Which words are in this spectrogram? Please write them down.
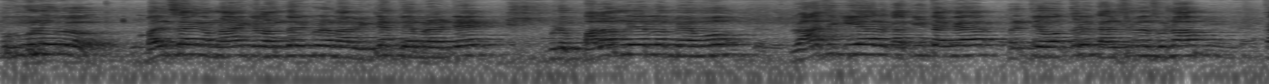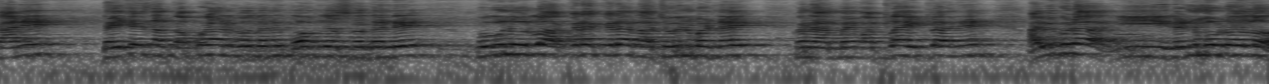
పుంగునూరు బలిసంఘం నాయకులందరికీ కూడా నా విజ్ఞప్తి ఏమిటంటే ఇప్పుడు పలంనేరులో మేము రాజకీయాలకు అతీతంగా ప్రతి ఒక్కరూ కలిసిమెలిసి ఉన్నాం. కానీ దయచేసి నన్ను తప్పుగా అనుకోవద్దని కోపం చేసుకోవద్దండి పుంగనూరులో అక్కడక్కడ నా చెవిని పడినాయి. కొన్ని మేము అట్లా ఇట్లా అని. అవి కూడా ఈ రెండు మూడు రోజుల్లో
